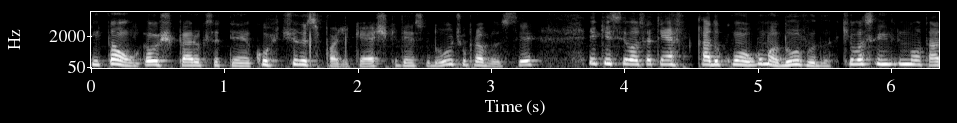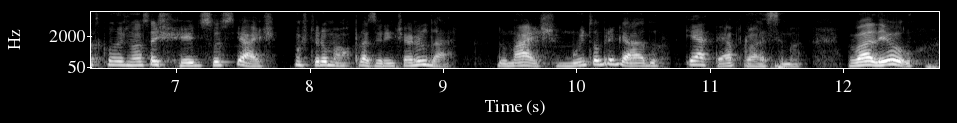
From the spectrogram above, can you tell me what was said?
Então, eu espero que você tenha curtido esse podcast, que tenha sido útil para você e que se você tenha ficado com alguma dúvida, que você entre em contato com as nossas redes sociais. Vamos ter o maior prazer em te ajudar. Do mais, muito obrigado e até a próxima. Valeu!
